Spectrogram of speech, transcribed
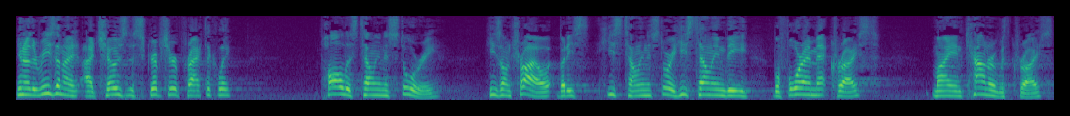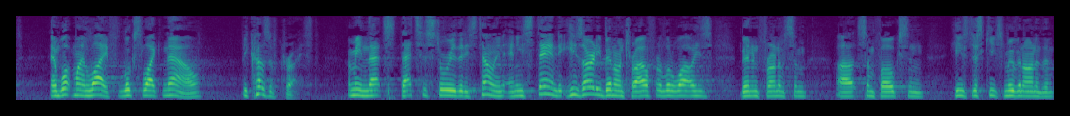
you know, the reason I, I chose this scripture practically, Paul is telling his story. He's on trial, but he's, he's telling his story. He's telling the, before I met Christ, my encounter with Christ, and what my life looks like now because of Christ. I mean, that's, that's his story that he's telling, and he's standing, he's already been on trial for a little while. He's been in front of some, uh, some folks, and he just keeps moving on to the,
